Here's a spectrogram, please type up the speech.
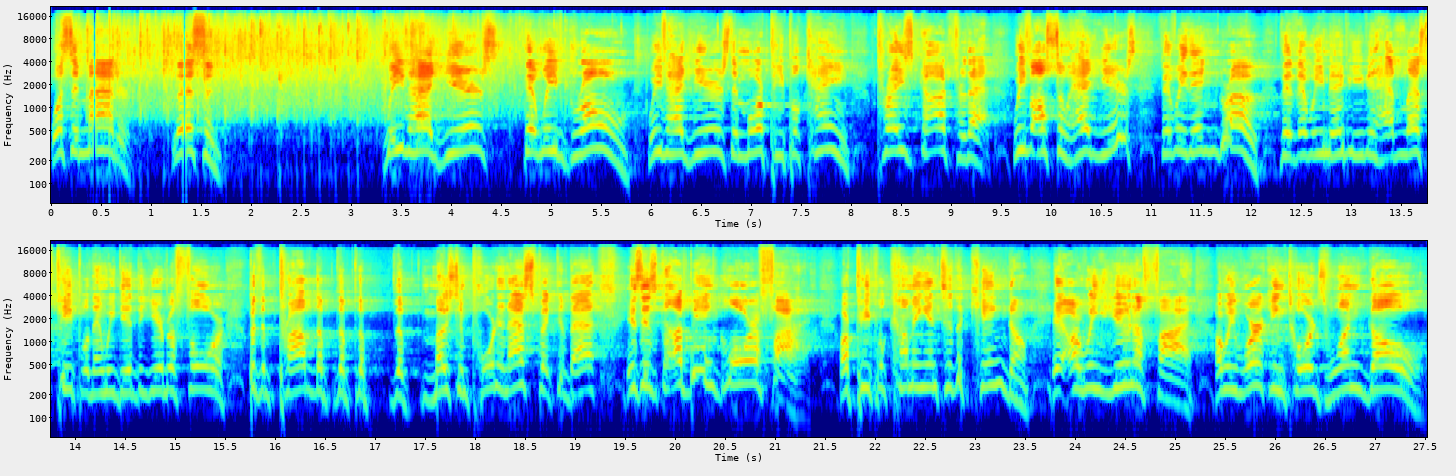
What's it matter? Listen, we've had years that we've grown. We've had years that more people came. Praise God for that. We've also had years that we didn't grow, that, that we maybe even had less people than we did the year before. But the problem, the, the, the, the most important aspect of that is is God being glorified? Are people coming into the kingdom? Are we unified? Are we working towards one goal?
